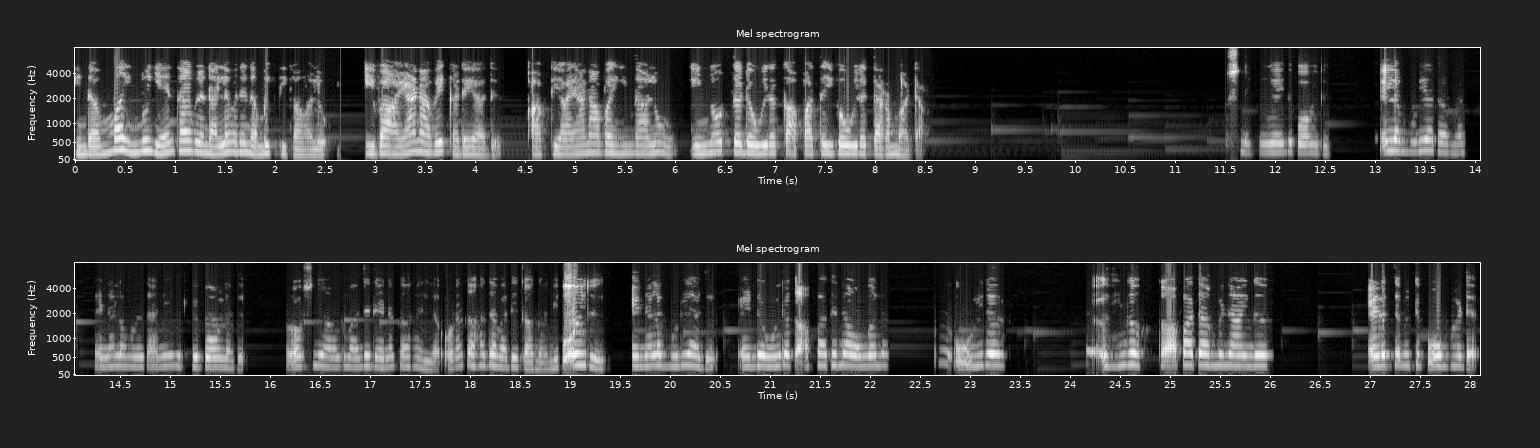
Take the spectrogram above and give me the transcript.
இந்த அம்மா இன்னும் ஏன் தான் நல்லவனே நல்லவனை நம்பிக்கிட்டாங்களோ இவ அயானாவே கிடையாது. அப்படி அயானாவா இருந்தாலும் இன்னொருத்தோட உயிரை காப்பாத்த இவ உயிரை தரமாட்டா. இது போயிடு இல்ல முடியாதாம என்னால உங்களை தனியாக விட்டு போகலது. ரோஷினி அவங்க வந்தது எனக்காக இல்ல. உனக்காக தான் வந்திருக்காங்க. நீ போயிரு. என்னால முடியாது. என் உயிரை காப்பாத்துனா உங்க உயிரை அஹ், இங்க காப்பாத்தாம நான் இங்க இடத்த விட்டு போக மாட்டேன்.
